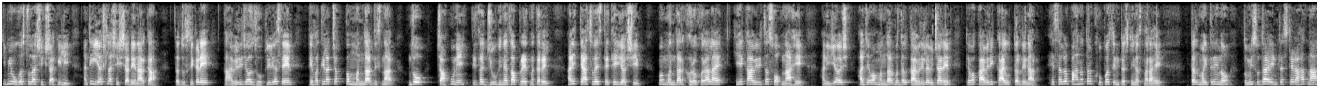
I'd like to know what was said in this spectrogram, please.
की मी उगस तुला शिक्षा केली आणि ती यशला शिक्षा देणार का? तर दुसरीकडे कावेरी जेव्हा झोपलेली असेल तेव्हा तिला चक्क मंदार दिसणार जो चाकूने तिचा जीव घेण्याचा प्रयत्न करेल आणि त्याच वेळेस तेथे यश येईल मग मंदार खरोखर आलाय की हे कावेरीचं स्वप्न आहे. आणि यश हा जेव्हा मंदारबद्दल कावेरीला विचारेल तेव्हा कावेरी काय उत्तर देणार? हे सगळं पाहणं तर खूपच इंटरेस्टिंग असणार आहे. तर मैत्रिणीनो तुम्ही सुद्धा इंटरेस्टेड आहात ना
